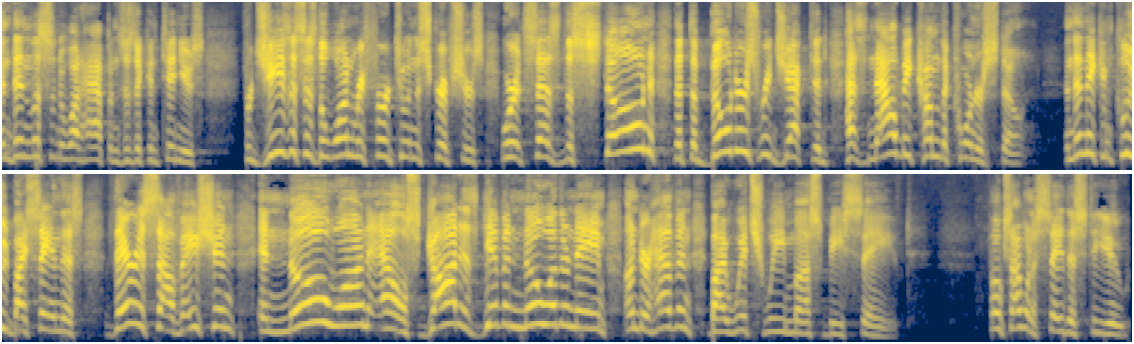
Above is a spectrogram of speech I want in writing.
And then listen to what happens as it continues. For Jesus is the one referred to in the scriptures where it says, The stone that the builders rejected has now become the cornerstone. And then they conclude by saying this There is salvation in no one else. God has given no other name under heaven by which we must be saved. Folks, I want to say this to you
